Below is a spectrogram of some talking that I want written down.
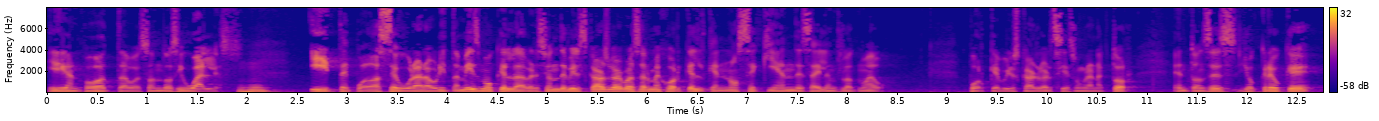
y digan, puta, güey, son dos iguales. Y te puedo asegurar ahorita mismo que la versión de Bill Skarsgård va a ser mejor que el que no sé quién de Silent Slot nuevo. Porque Bill Skarsgård sí es un gran actor. Entonces yo creo que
